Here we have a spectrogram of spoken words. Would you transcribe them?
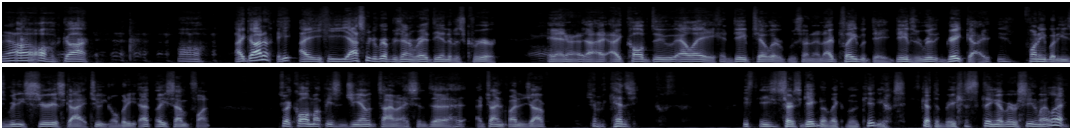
Yeah. Oh, God. Oh, I got him. He, I, he asked me to represent him right at the end of his career. Oh, and okay. I, I, called to LA and Dave Taylor was on, and I played with Dave. Dave's a really great guy. He's funny, but he's a really serious guy too, you know, but he, at least having fun. So I called him up. He's a GM at the time. And I said, uh, I'm trying to find a job for Jim McKenzie he, he starts giggling like a little kid. He goes, he's got the biggest thing I've ever seen in my life.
